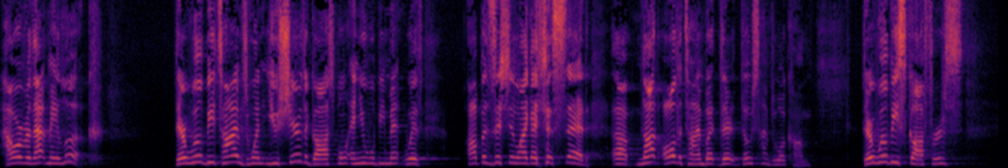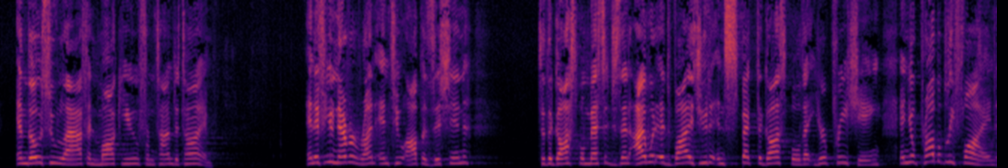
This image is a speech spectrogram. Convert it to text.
however that may look. There will be times when you share the gospel and you will be met with opposition, like I just said. Uh, not all the time, but there, those times will come. There will be scoffers and those who laugh and mock you from time to time. And if you never run into opposition, to the gospel message, then I would advise you to inspect the gospel that you're preaching, and you'll probably find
